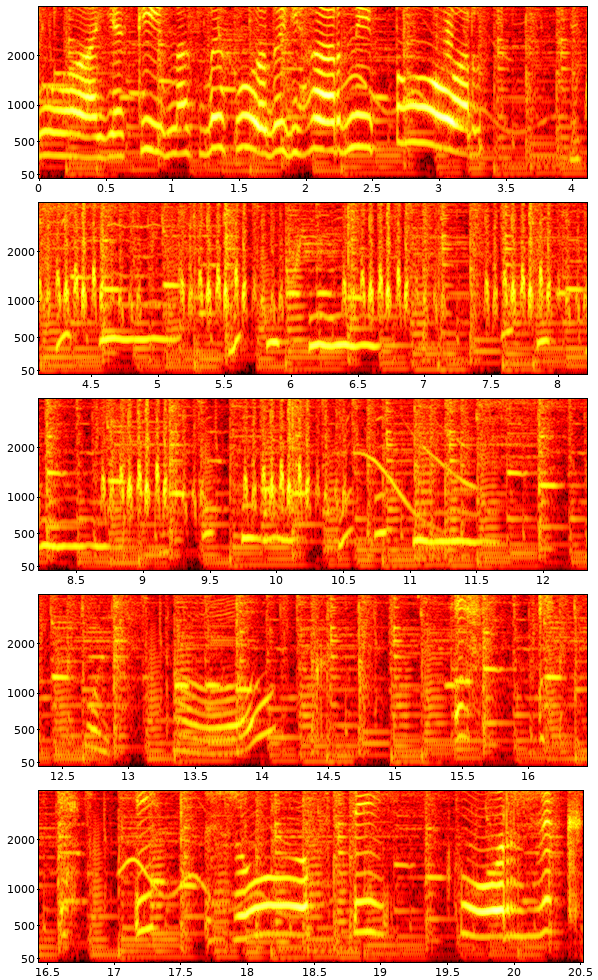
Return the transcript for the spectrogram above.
О, який в нас виходить гарний торт! Ось так. Жовтий коржик.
